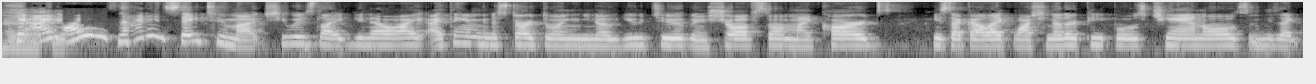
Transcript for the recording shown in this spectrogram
Yeah, I, I, didn't, I didn't say too much. He was like, you know, I, I think I'm going to start doing, you know, YouTube and show off some of my cards. He's like, I like watching other people's channels. And he's like,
